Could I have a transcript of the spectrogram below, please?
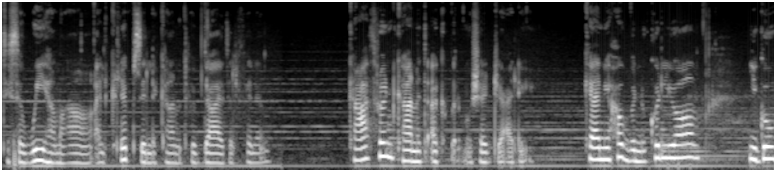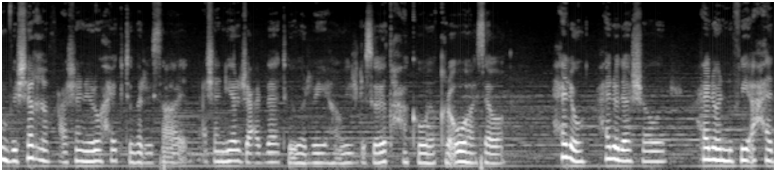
تسويها معاه ال clips اللي كانت في بداية الفيلم. كاثرين كانت أكبر مشجعة لي. كان يحب إنه كل يوم يقوم بشغف عشان يروح يكتب الرسائل عشان يرجع البيت ويوريها ويجلسوا يضحكوا ويقرأوها سوا. حلو حلو ده الشعور. حلو إنه في أحد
